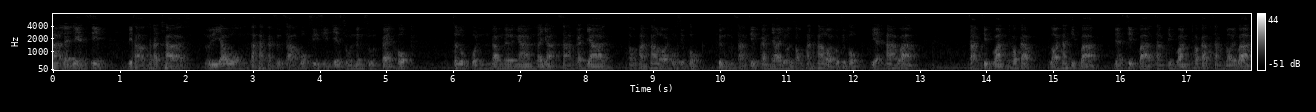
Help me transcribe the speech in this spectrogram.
5 และเหรียญ 10 เหรียญสาวธนชชาสุริยวงศ์ รหัสนักศึกษา 644701086 สรุปผลดำเนินงานระยะ 3 กันยา 2566 ถึง 30 กันยายน 2566 เหรียญ 5 บาท 30 วันเท่ากับ 150 บาท เหรียญ 10 บาท 30 วันเท่ากับ 300 บาท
